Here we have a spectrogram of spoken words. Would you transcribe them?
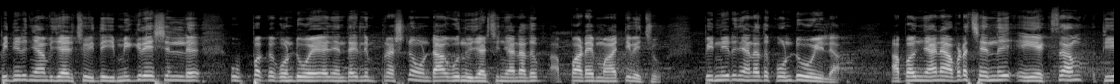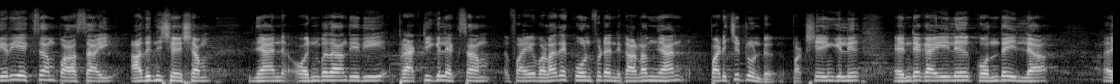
പിന്നീട് ഞാൻ വിചാരിച്ചു ഇത് ഇമിഗ്രേഷനിൽ ഉപ്പൊക്കെ കൊണ്ടുപോയാൽ എന്തെങ്കിലും പ്രശ്നം ഉണ്ടാകുമെന്ന് വിചാരിച്ച് ഞാനത് അപ്പാടെ മാറ്റി വെച്ചു പിന്നീട് ഞാനത് കൊണ്ടുപോയില്ല. അപ്പം ഞാൻ അവിടെ ചെന്ന് ഈ എക്സാം തിയറി എക്സാം പാസ്സായി. അതിനുശേഷം ഞാൻ ഒൻപതാം തീയതി പ്രാക്ടിക്കൽ എക്സാം വളരെ കോൺഫിഡന്റ് കാരണം ഞാൻ പഠിച്ചിട്ടുണ്ട്. പക്ഷേങ്കിൽ എന്റെ കയ്യിൽ കൊന്തയില്ല.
